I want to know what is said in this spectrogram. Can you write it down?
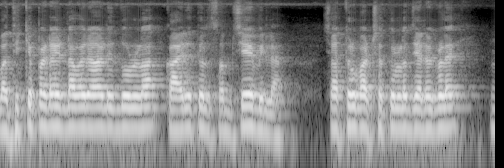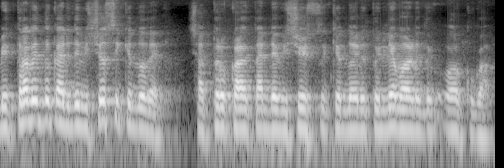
വധിക്കപ്പെടേണ്ടവനാണെന്നുള്ള കാര്യത്തിൽ സംശയമില്ല. ശത്രുപക്ഷത്തുള്ള ജനങ്ങളെ മിത്രമെന്ന് കരുതി വിശ്വസിക്കുന്നത് ശത്രുക്കളെ തന്നെ വിശ്വസിക്കുന്നതിന് തുല്യമാണെന്ന് ഓർക്കുക.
